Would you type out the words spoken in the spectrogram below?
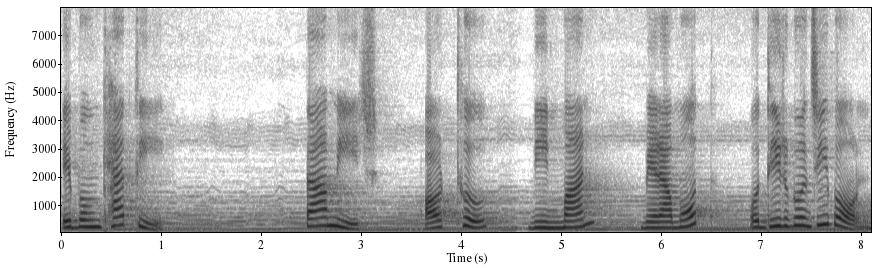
এবং খ্যাতি। তামির, অর্থ নির্মাণ, মেরামত ও দীর্ঘজীবন।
